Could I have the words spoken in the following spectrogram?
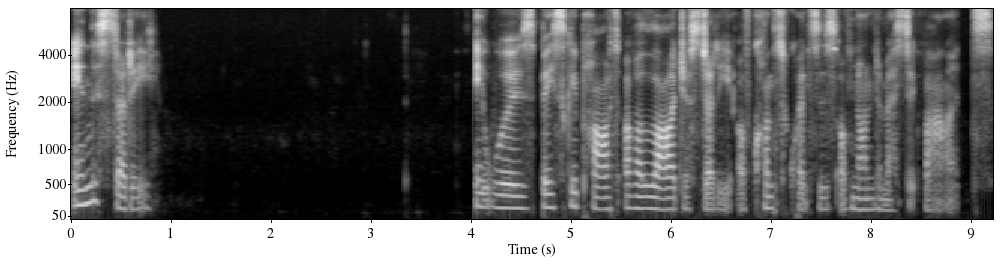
In this study, it was basically part of a larger study of consequences of non domestic violence,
